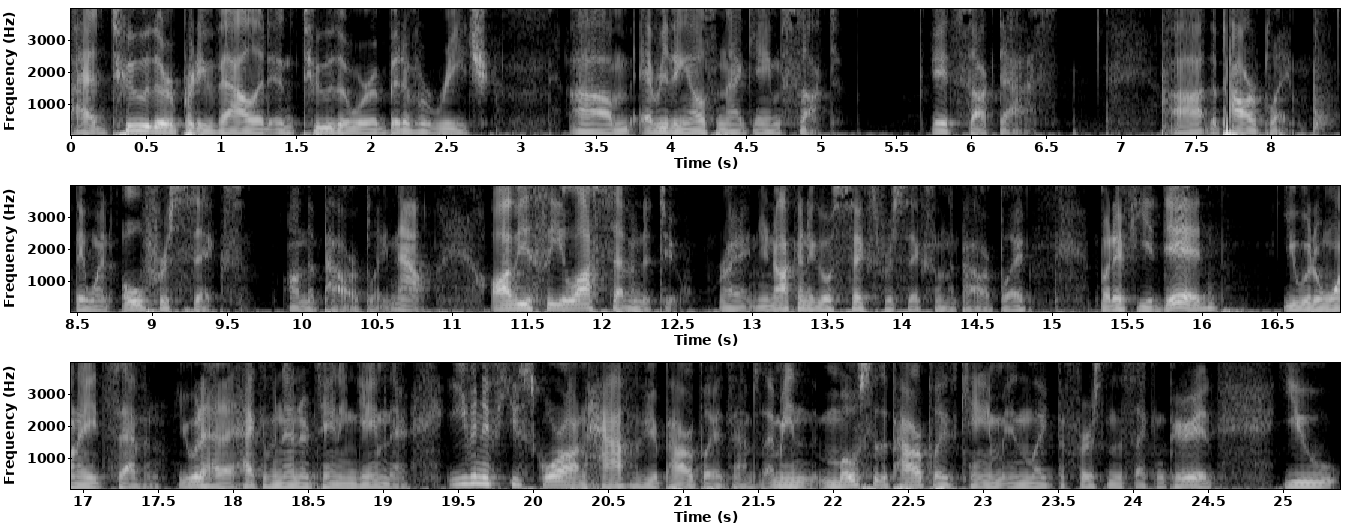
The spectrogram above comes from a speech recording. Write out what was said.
I had two that were pretty valid and two that were a bit of a reach. Um, everything else in that game sucked. It sucked ass. Uh, the power play. They went 0 for 6 on the power play. Now, obviously, you lost 7 to 2 right? And you're not going to go six for six on the power play. But if you did, you would have won 8 7. You would have had a heck of an entertaining game there. Even if you score on half of your power play attempts. I mean, most of the power plays came in like the first and the second period. You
